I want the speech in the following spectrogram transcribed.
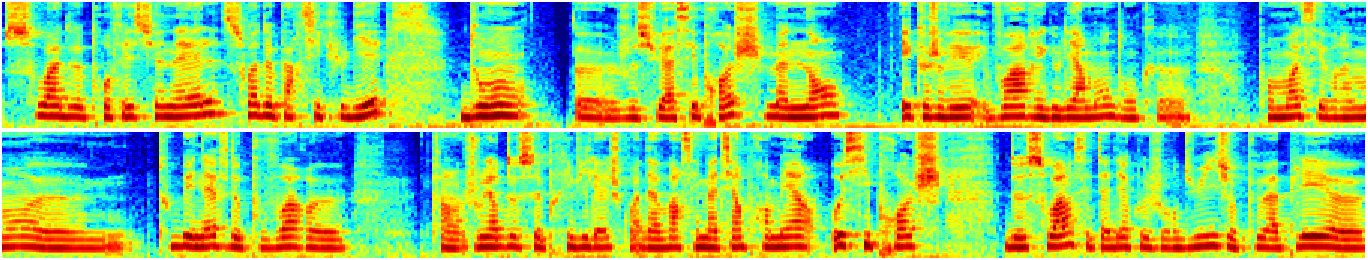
soit de professionnels, soit de particuliers, dont je suis assez proche maintenant et que je vais voir régulièrement. Donc pour moi, c'est vraiment euh, tout bénéf de pouvoir euh, enfin, jouir de ce privilège, quoi, d'avoir ces matières premières aussi proches de soi. C'est-à-dire qu'aujourd'hui, je peux appeler euh,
